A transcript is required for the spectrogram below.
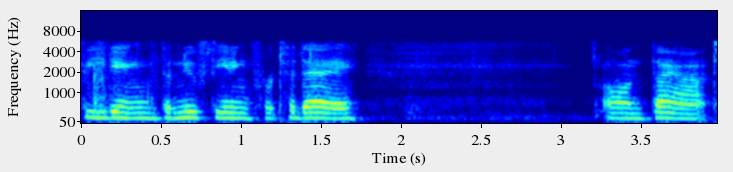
feeding, the new feeding for today on that.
